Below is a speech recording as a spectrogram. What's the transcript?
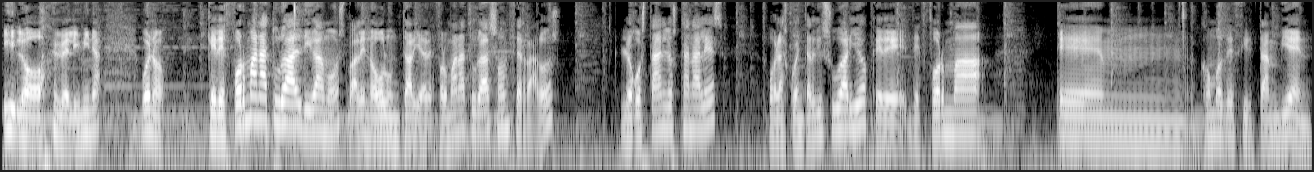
Y lo, lo elimina. Bueno, que de forma natural, digamos, ¿vale? No voluntaria, de forma natural son cerrados. Luego están los canales o las cuentas de usuario que de, de forma... Eh, ¿Cómo decir también?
